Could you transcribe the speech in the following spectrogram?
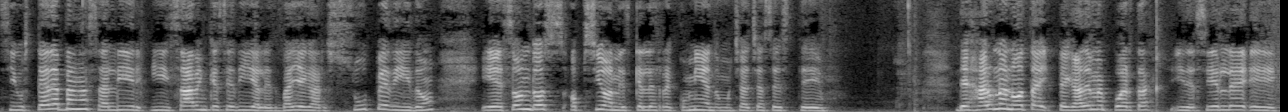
Si ustedes van a salir y saben que ese día les va a llegar su pedido, eh, son dos opciones que les recomiendo muchachas, este dejar una nota pegada en la puerta y decirle eh,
